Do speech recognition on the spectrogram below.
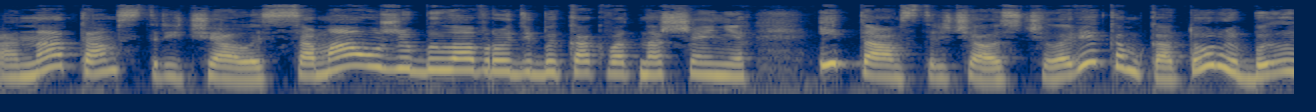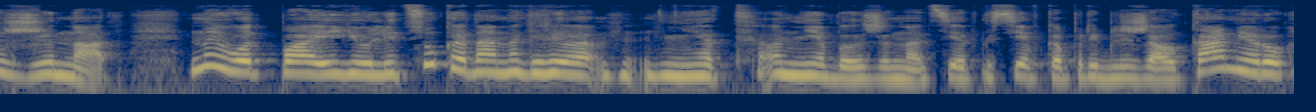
она там встречалась. Сама уже была вроде бы как в отношениях, и там встречалась с человеком, который был женат. Ну и вот по ее лицу, когда она говорила, нет, он не был женат, Севка, Севка приближал камеру,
